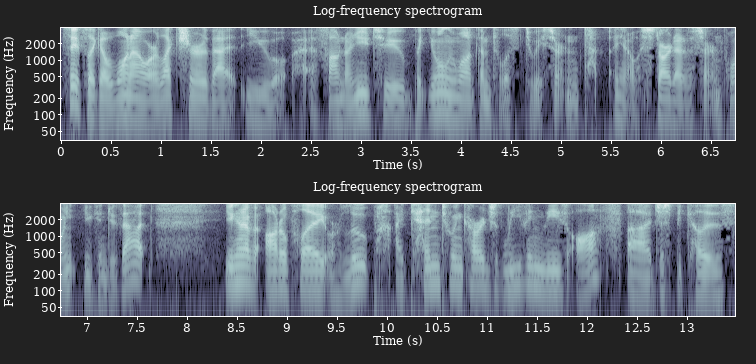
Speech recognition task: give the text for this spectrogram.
say it's like a one hour lecture that you found on YouTube but you only want them to listen to a certain you know start at a certain point you can do that you can have an autoplay or loop. I tend to encourage leaving these off uh, just because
